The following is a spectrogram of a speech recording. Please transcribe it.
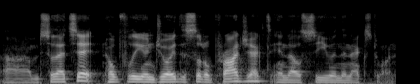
Um, so that's it. Hopefully you enjoyed this little project and I'll see you in the next one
